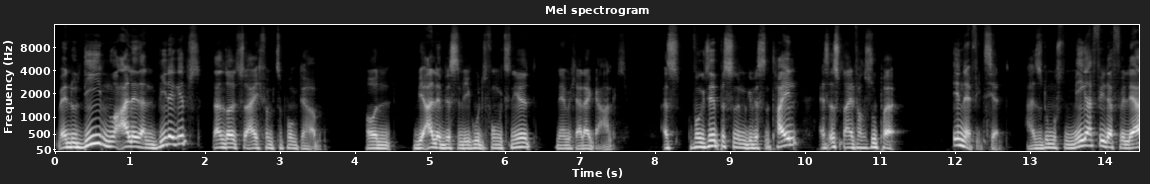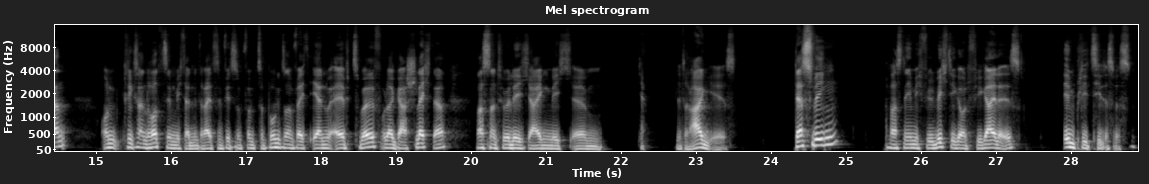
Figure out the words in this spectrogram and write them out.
wenn du die nur alle dann wiedergibst, dann sollst du eigentlich 15 Punkte haben. Und wir alle wissen, wie gut es funktioniert, nämlich leider gar nicht. Es funktioniert bis zu einem gewissen Teil, es ist nur einfach super ineffizient. Also du musst mega viel dafür lernen und kriegst dann trotzdem nicht deine 13, 14, 15 Punkte, sondern vielleicht eher nur 11, 12 oder gar schlechter, was natürlich eigentlich ähm, eine Tragik ist. Deswegen, was nämlich viel wichtiger und viel geiler ist, implizites Wissen.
